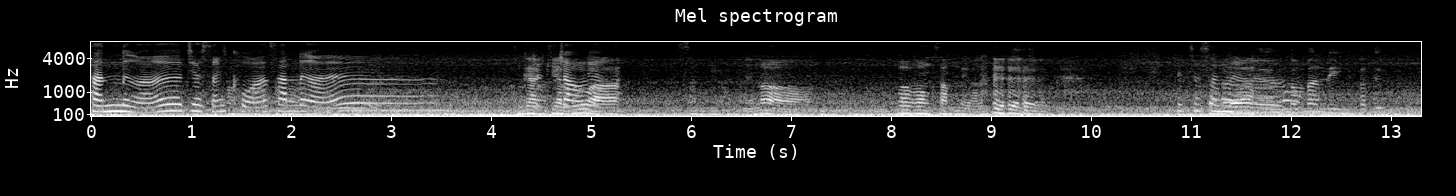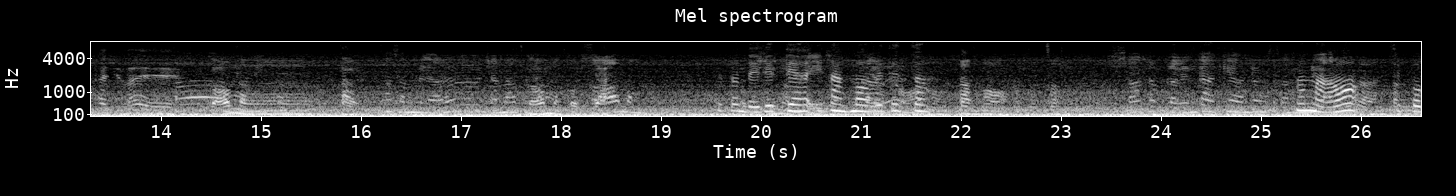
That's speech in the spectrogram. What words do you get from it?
sẵn nữa chưa sẵn khóa sẵn nữa gà kia luôn à nữa nó nó vòng xăm nữa sẵn Rồi, nữa có ban đi có tức hay chỉ lấy có một tàu có một có xa bé tôi để đi tia ít làm mò bé tôi cho tầm mò nó máu chỉ bộ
